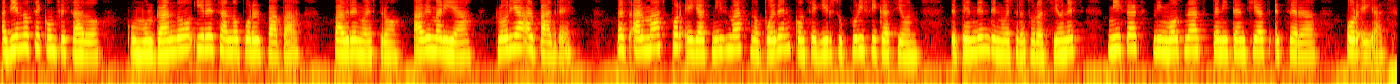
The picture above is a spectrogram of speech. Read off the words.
habiéndose confesado, comulgando y rezando por el Papa, Padre nuestro, Ave María, Gloria al Padre, las almas por ellas mismas no pueden conseguir su purificación, dependen de nuestras oraciones, misas, limosnas, penitencias, etc. por ellas.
